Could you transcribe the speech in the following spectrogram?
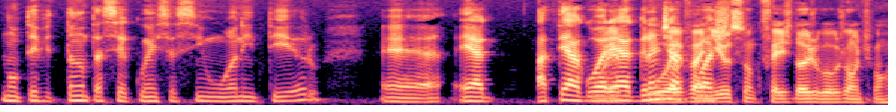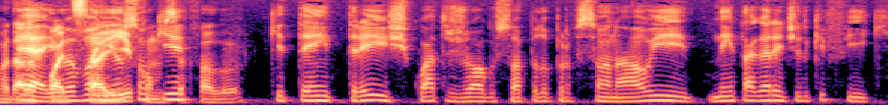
não teve tanta sequência assim o ano inteiro. É, é a- até agora o, é a grande o aposta. Evanilson, que fez dois gols na última rodada, É, pode o sair, como que- você falou. que tem três, quatro jogos só pelo profissional e nem tá garantido que fique.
